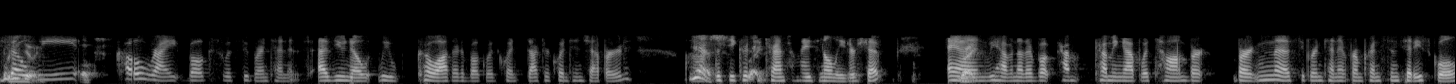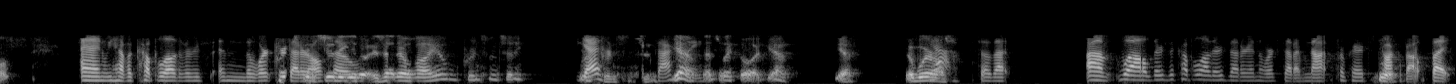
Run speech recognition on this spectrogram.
What So we Books. co-write books with superintendents. As you know, we co-authored a book with Quint, Dr. Quintin Shepherd, uh, Yes, The Secret right. to Transformational Leadership. And Right. we have another book com- coming up with Tom Bur- Burton, a superintendent from Princeton City Schools. And we have a couple others in the works that are also City, is that Ohio? Princeton City? yes, Princeton City. exactly. Yeah, that's what I thought. Yeah, yeah. And where yeah. else? So that um, well, there's a couple others that are in the works that I'm not prepared to Cool. talk about, but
